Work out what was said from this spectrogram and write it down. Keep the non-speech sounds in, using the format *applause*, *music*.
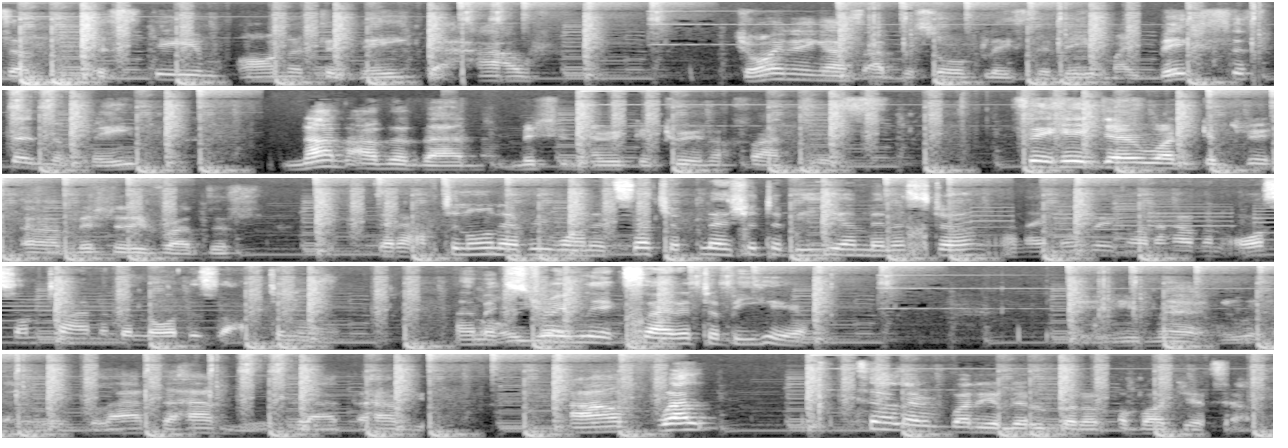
it's an esteemed honor today to have joining us at the Soul Place today my big sister in the faith, none other than missionary Katrina Francis. Say hey to everyone, Katrina, uh, missionary Francis. Good afternoon, everyone. It's such a pleasure to be here, Minister, and I know we're going to have an awesome time in the Lord this afternoon. I'm Oh, extremely yeah. excited to be here. Amen. We're, we're glad to have you. We're glad to have you. Um, well, tell everybody a little bit about yourself.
